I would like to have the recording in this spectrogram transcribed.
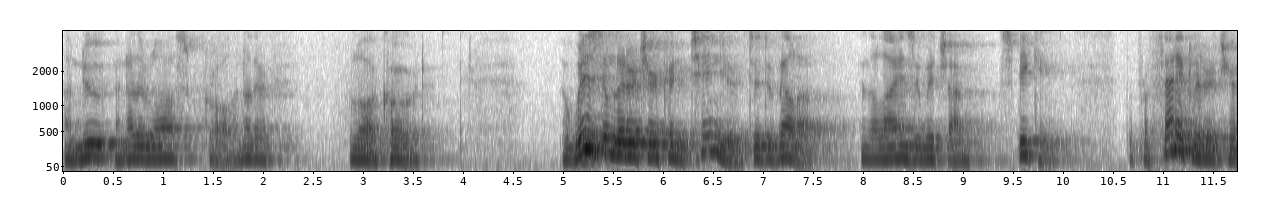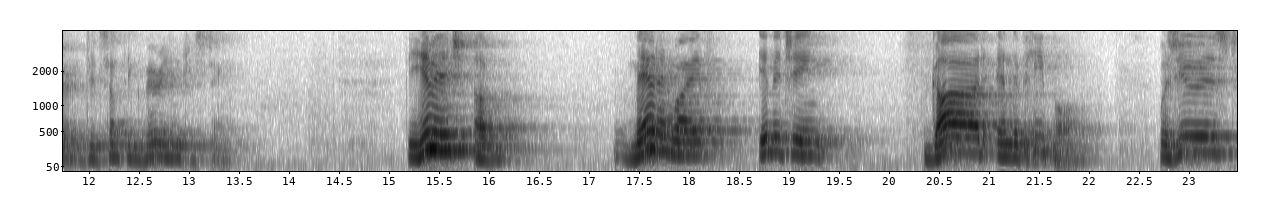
A new, another law scroll, another law code. The wisdom literature continued to develop in the lines in which I'm speaking. The prophetic literature did something very interesting. The image of man and wife imaging God and the people was used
